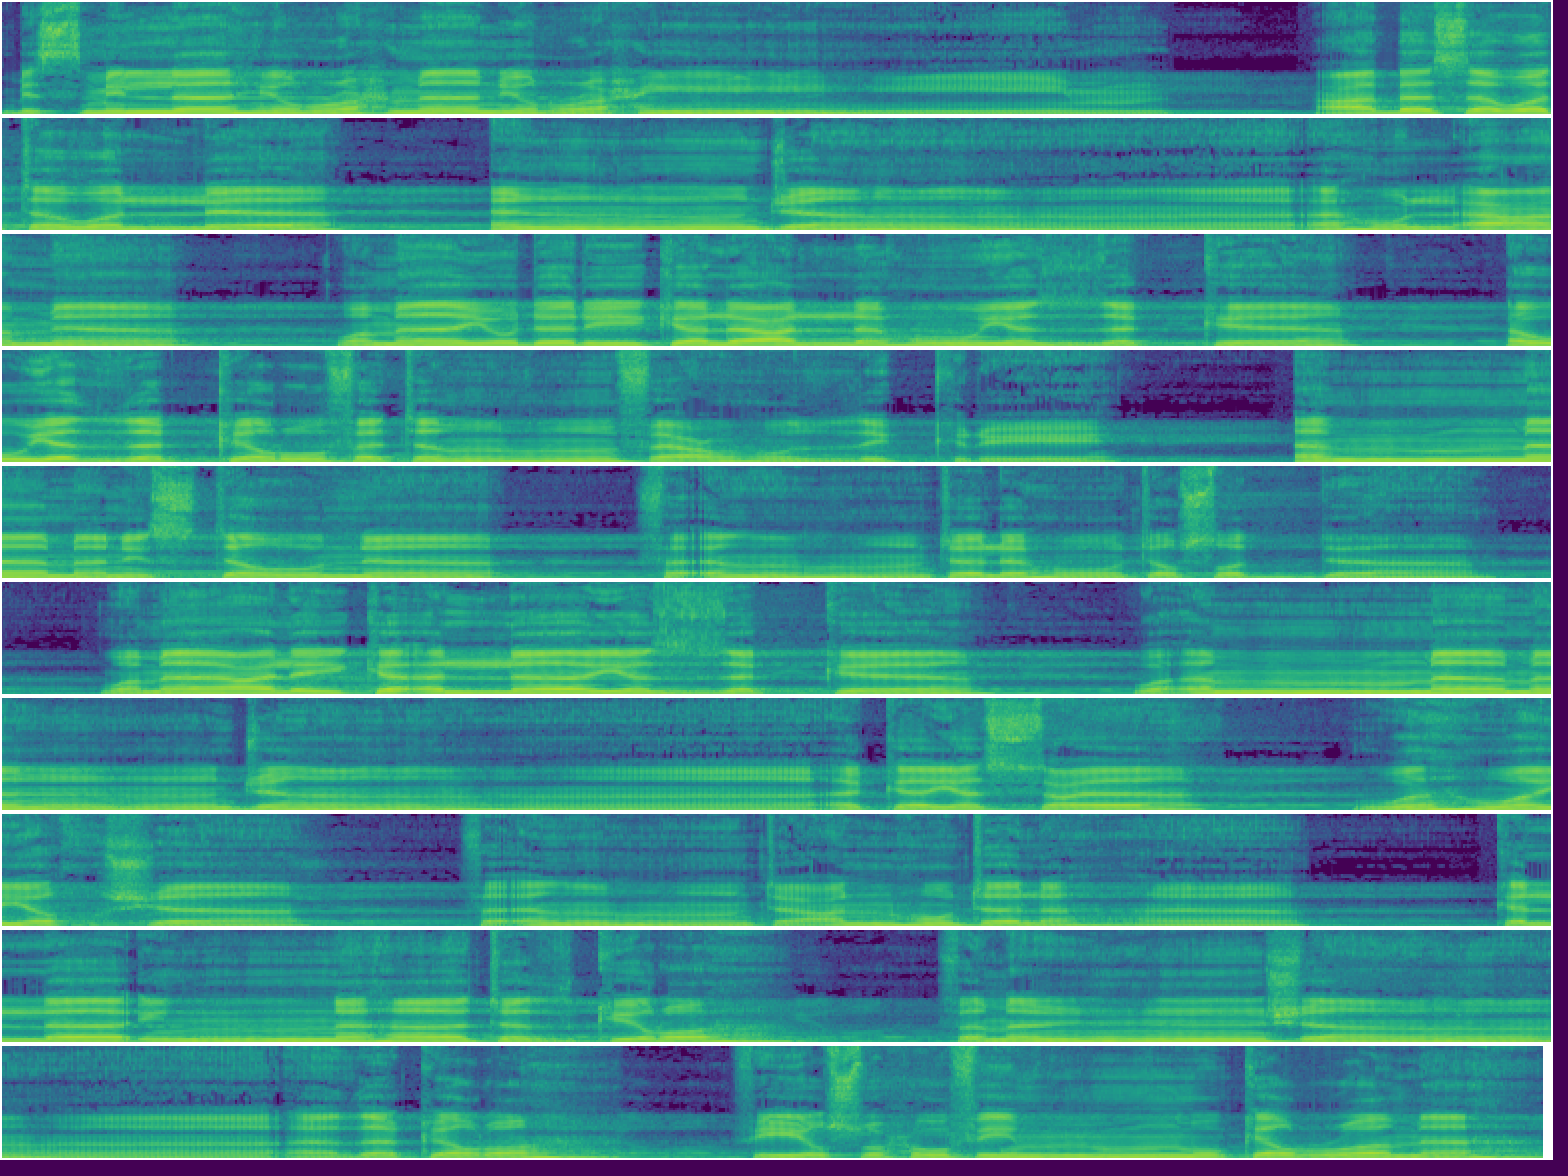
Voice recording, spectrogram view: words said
بسم الله الرحمن الرحيم. عبس وتولى أن جاءه الأعمى وما يدريك لعله يزكى أو يذكر فتنفعه الذكر. أما من استغنى فأنت له تصدى. وما عليك الا يزكى واما من جاءك يسعى وهو يخشى فانت عنه تلهى كلا انها تذكره فمن شاء ذكره في صحف مكرمه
